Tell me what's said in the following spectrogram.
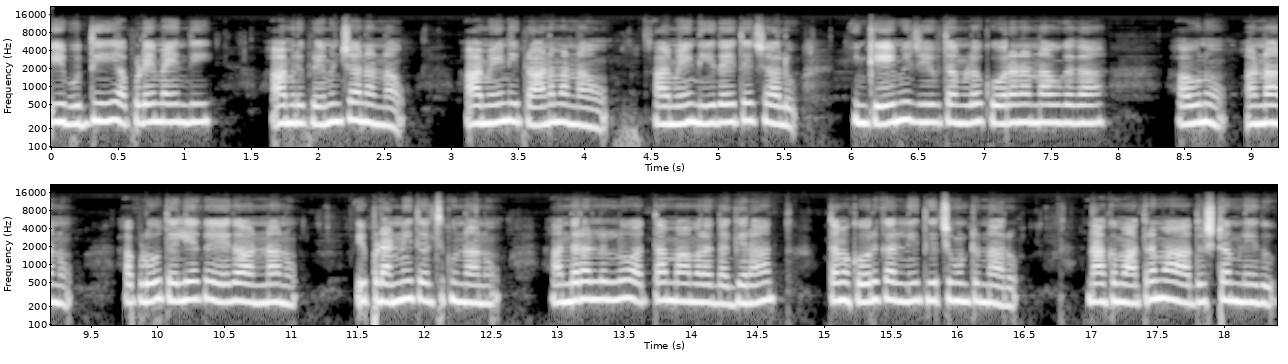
ఈ బుద్ధి అప్పుడేమైంది? ఆమెను ప్రేమించానన్నావు. ఆమె నీ ప్రాణం అన్నావు ఆమె నీదైతే చాలు. ఇంకేమీ జీవితంలో కోరనన్నావు కదా అవును అన్నాను. అప్పుడు తెలియక ఏదో అన్నాను. ఇప్పుడు అన్నీ తెలుసుకున్నాను. అందరల్లుళ్ళు అత్తమామల దగ్గర తమ కోరికల్ని తీర్చుకుంటున్నారు. నాకు మాత్రం ఆ అదృష్టం లేదు.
